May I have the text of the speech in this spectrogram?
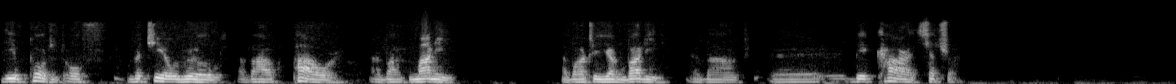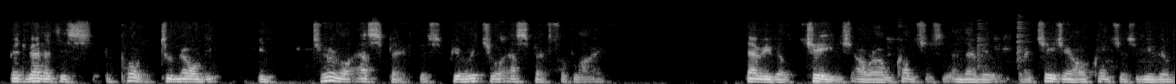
the importance of material world about power, about money, about a young body, about uh, big car, etc. But when it is important to know the internal aspect, the spiritual aspects of life, then we will change our own consciousness, and then we, by changing our consciousness, we will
